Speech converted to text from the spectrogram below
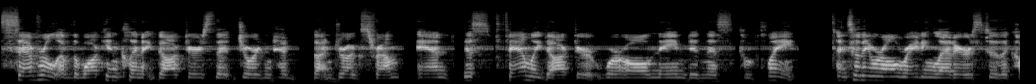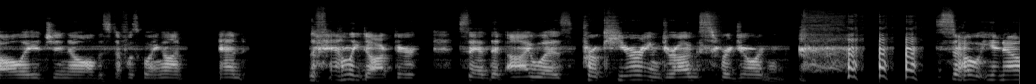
several of the walk in clinic doctors that Jordan had gotten drugs from and this family doctor were all named in this complaint. And so they were all writing letters to the college, you know, all this stuff was going on. And the family doctor said that I was procuring drugs for Jordan. so, you know,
